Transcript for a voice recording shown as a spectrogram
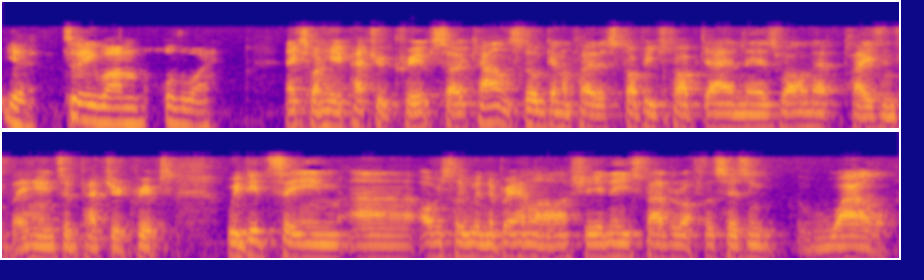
yeah, D1 all the way. Next one here, Patrick Cripps. So Carlton's still going to play the stoppage type game there as well, and that plays into the hands of Patrick Cripps. We did see him uh, obviously win the Brown last year, and he started off the season well.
